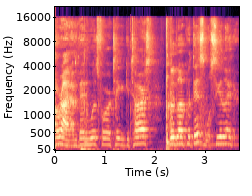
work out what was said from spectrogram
All right, I'm Ben Woods for Ortega Guitars. Good luck with this, and we'll see you later.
